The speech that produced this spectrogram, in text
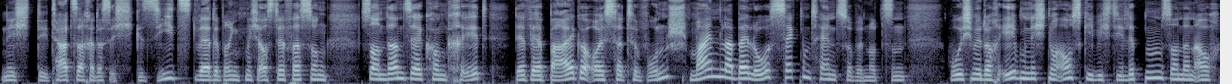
Nicht die Tatsache, dass ich gesiezt werde, bringt mich aus der Fassung, sondern sehr konkret der verbal geäußerte Wunsch, mein Labello Secondhand zu benutzen, wo ich mir doch eben nicht nur ausgiebig die Lippen, sondern auch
